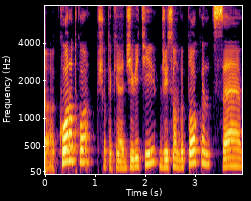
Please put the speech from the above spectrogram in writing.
Е, Коротко, що таке GVT, JSON Web Token це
